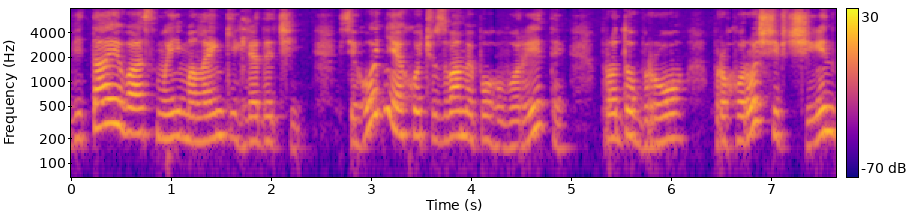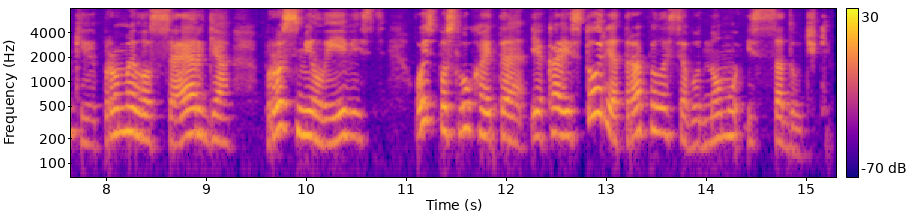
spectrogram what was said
Вітаю вас, мої маленькі глядачі! Сьогодні я хочу з вами поговорити про добро, про хороші вчинки, про милосердя, про сміливість. Ось послухайте, яка історія трапилася в одному із садочків.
